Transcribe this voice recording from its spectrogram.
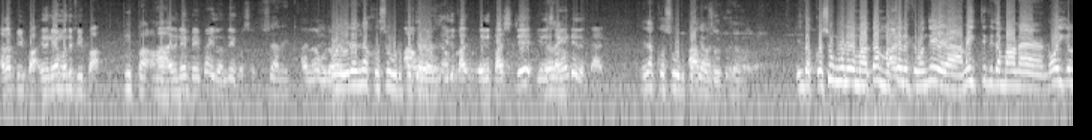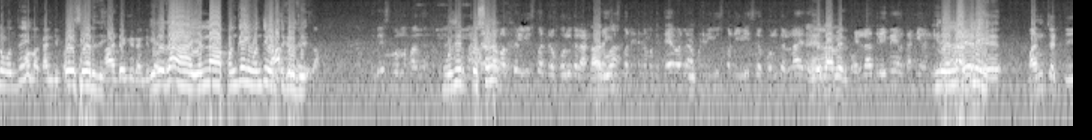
அதான் பீப்பா. இது நேம் வந்து பீப்பா. பீப்பா அது நேம் பீப்பா இது வந்து கொசு. சரி. ஒரு கொசு உற்பத்தி இது இது ஃபர்ஸ்ட் இது செகண்ட் இது தேர்ட் இதுதான் கொசு உற்பத்தி. இந்த கொசு மூலியமா தான் மக்களுக்கு வந்து அனைத்து விதமான நோய்களும் வந்து ஆமா கண்டிப்பா போய் சேருது ஆ டெங்கு கண்டிப்பா இதுதான் எல்லா பங்கையும் வந்து எடுத்துக்கிறது. முதிர் கொசு. அன்றாட மக்கள் யூஸ் பண்ற பொருட்கள் அன்றாட ஆறுவா. யூஸ் பண்ணிட்டு நமக்கு தேவையில்ல அப்படின்னு யூஸ் பண்ணி வீசுற பொருட்கள்லாம் இது இது எல்லாமே இருக்கும். எல்லாத்துலயுமே தண்ணி வந்து இது எல்லாத்துலயும் மண் சட்டி.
